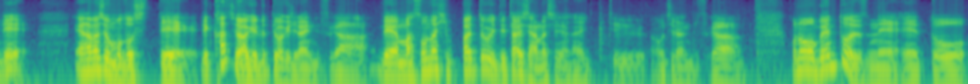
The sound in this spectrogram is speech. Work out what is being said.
で話を戻してで価値を上げるってわけじゃないんですがでまあそんな引っ張っておいて大した話じゃないっていうオチなんですがこのお弁当はですねえっ、ー、と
